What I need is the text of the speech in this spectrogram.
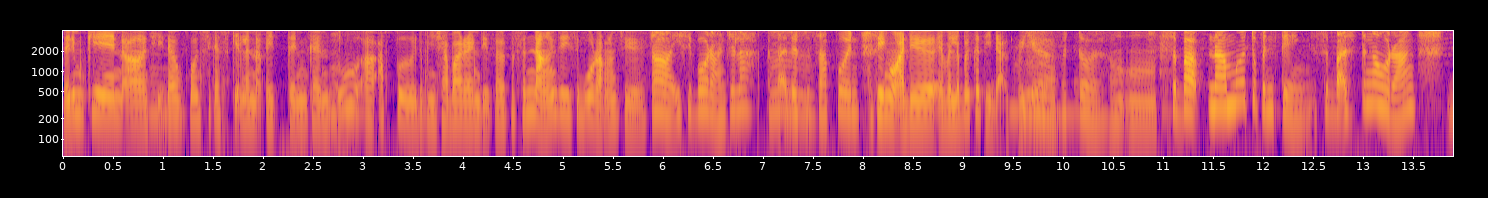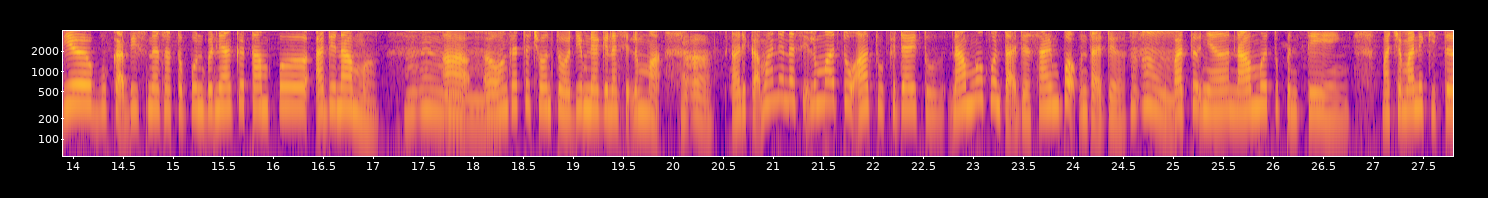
Jadi mungkin uh, Cik dah kongsikan sikit lah nak patternkan tu. Uh, apa dia punya cabaran dia. Tapi senang je isi borang je. Ah, isi borang je lah. Tak ada susah pun. Kita tengok ada available ke tidak ke Ya, ya. betul. Hmm. Sebab nama tu penting. Sebab setengah orang dia buka bisnes ataupun berniaga tanpa ada nama. Hmm. Ah, orang kata contoh dia berniaga nasi lemak. Ha Ah, dekat mana nasi lemak tu? Ah tu kedai tu. Nama pun tak ada, signboard pun tak ada. Mm-mm. Sepatutnya nama tu penting. Macam mana kita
